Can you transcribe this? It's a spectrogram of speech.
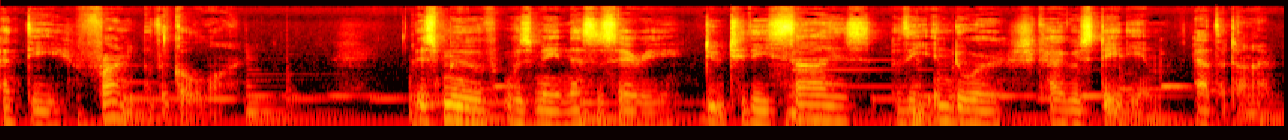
at the front of the goal line. This move was made necessary due to the size of the indoor Chicago Stadium at the time.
